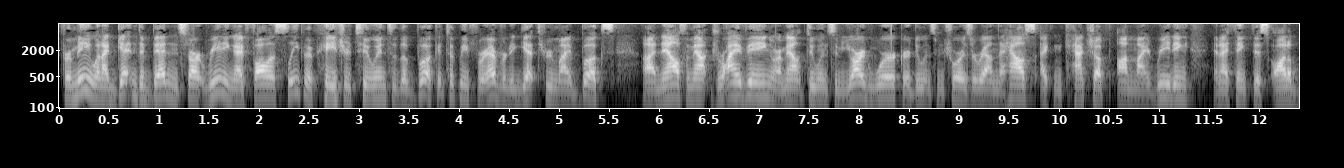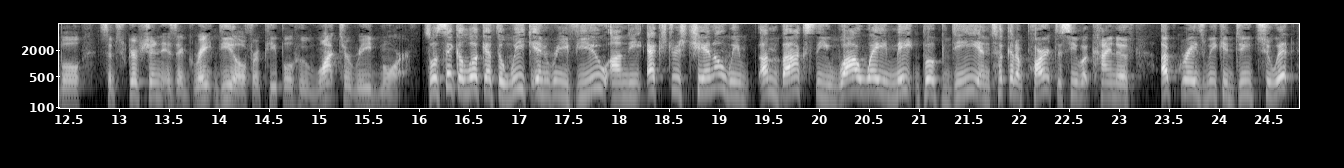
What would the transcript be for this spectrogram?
for me, when I'd get into bed and start reading, I'd fall asleep a page or two into the book. It took me forever to get through my books. Uh, now, if I'm out driving or I'm out doing some yard work or doing some chores around the house, I can catch up on my reading. And I think this Audible subscription is a great deal for people who want to read more. So let's take a look at the week in review. On the Extras channel, we unboxed the Huawei MateBook D and took it apart to see what kind of upgrades we could do to it.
